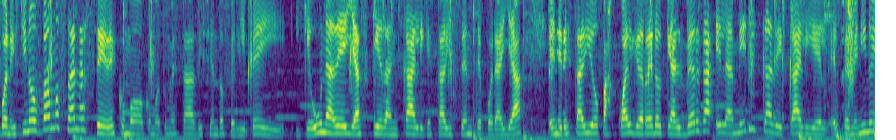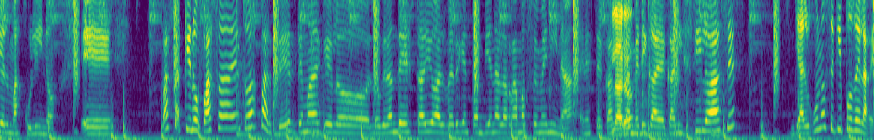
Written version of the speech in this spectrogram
Bueno, y si nos vamos a las sedes, como, como tú me estabas diciendo, Felipe, y, y que una de ellas queda en Cali, que está Vicente por allá, en el estadio Pascual Guerrero, que alberga el América de Cali, el, el femenino y el masculino. Eh, pasa que no pasa en todas partes, el tema de que lo- los grandes estadios alberguen también a la rama femenina, en este caso Claro. el América de Cali sí lo hace, y algunos equipos de la B.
